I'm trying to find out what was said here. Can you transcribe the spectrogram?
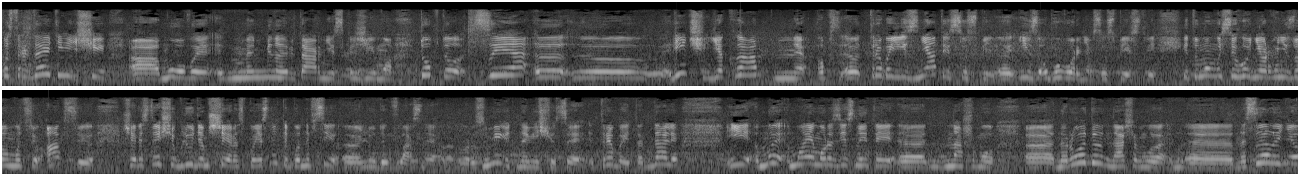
постраждають інші а, мови, міноритарні, скажімо. Тобто, це е, е, річ, яка е, треба її зняти із суспіль... е, із обговорення в суспільстві. І тому ми сьогодні організовуємо цю акцію через те, щоб людям ще раз пояснити, бо не всі е, люди власне розуміють, навіщо це треба так далі. І ми маємо роз'яснити е, нашому е, народу, нашому е, населенню,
